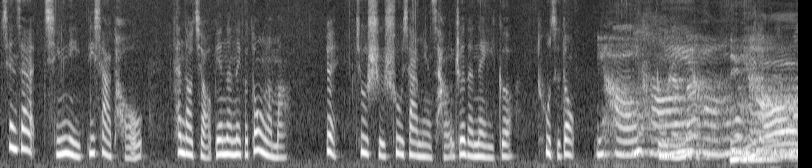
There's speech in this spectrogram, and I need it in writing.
现在，请你低下头，看到脚边的那个洞了吗？对，就是树下面藏着的那一个兔子洞。你好，你好，有人吗？你好，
